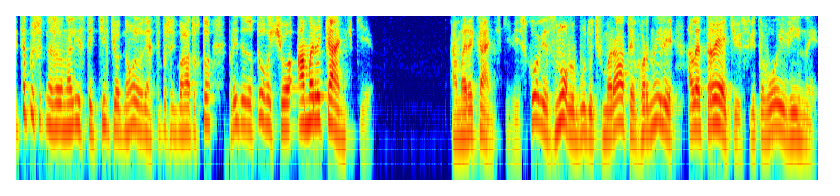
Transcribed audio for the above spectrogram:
і це пишуть не журналісти тільки одного дня, це пишуть багато хто. Прийде до того, що американські американські військові знову будуть вмирати в горнилі, але третьої світової війни.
